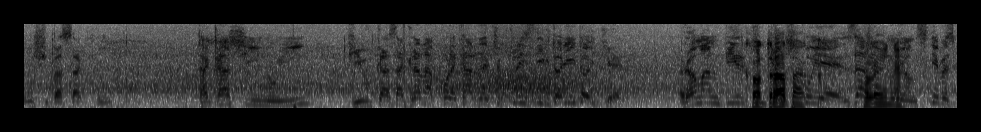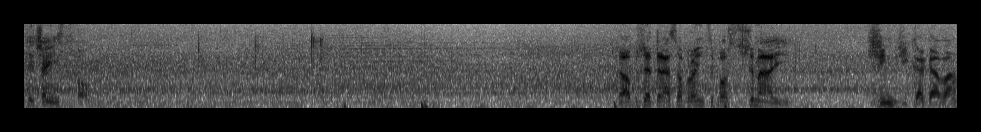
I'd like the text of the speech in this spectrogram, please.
Gaku Shibasaki. Takashi Inui. Piłka zagrana w pole karne. Czy któryś z nich do niej dojdzie? Roman Birki Kontratak. Kolejny. niebezpieczeństwo. Dobrze teraz obrońcy powstrzymali. Shinji Kagawa.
